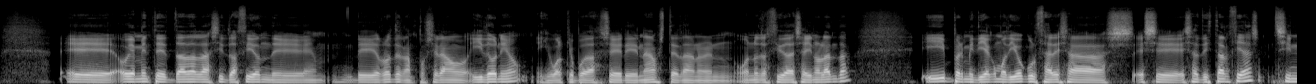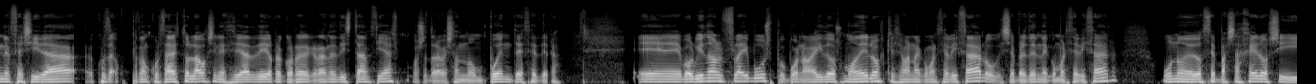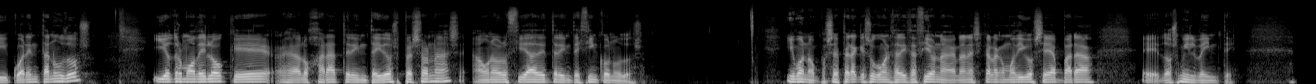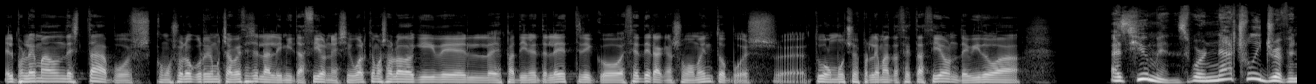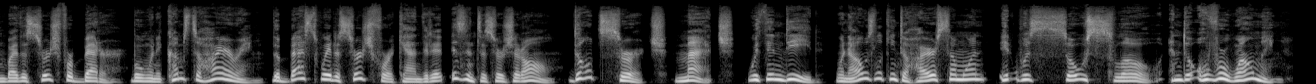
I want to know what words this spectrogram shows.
Eh, obviamente, dada la situación de, Rotterdam, pues era idóneo, igual que pueda ser en Ámsterdam o en, otras ciudades ahí en Holanda, y permitía, como digo, cruzar esas, esas distancias sin necesidad, perdón, cruzar estos lagos sin necesidad de recorrer grandes distancias, pues atravesando un puente, etcétera. Eh, volviendo al Flybus, pues bueno, hay dos modelos que se van a comercializar o que se pretende comercializar. Uno de 12 pasajeros y 40 nudos y otro modelo que eh, alojará 32 personas a una velocidad de 35 nudos. Y bueno, pues se espera que su comercialización a gran escala, como digo, sea para 2020. ¿El problema dónde está? Pues como suele ocurrir muchas veces en las limitaciones. Igual que hemos hablado aquí del patinete eléctrico, etcétera, que en su momento pues eh, tuvo muchos problemas de aceptación debido a As humans, we're naturally driven by the search for better. But when it comes to hiring, the best way to search for a candidate isn't to search at all. Don't search, match with Indeed. When I was looking to hire someone, it was so slow and overwhelming.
